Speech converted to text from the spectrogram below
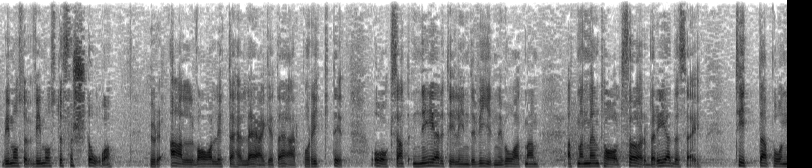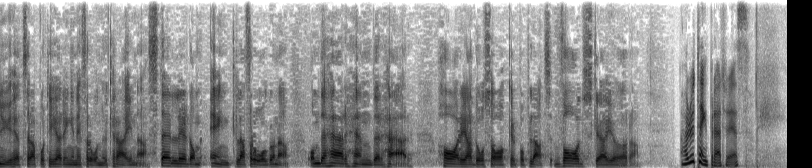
Vi måste, vi måste förstå hur allvarligt det här läget är på riktigt. Och också att ner till individnivå, att man, att man mentalt förbereder sig titta på nyhetsrapporteringen ifrån Ukraina. Ställ er de enkla frågorna. Om det här händer här, har jag då saker på plats? Vad ska jag göra? Har du tänkt på det här, Therese?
